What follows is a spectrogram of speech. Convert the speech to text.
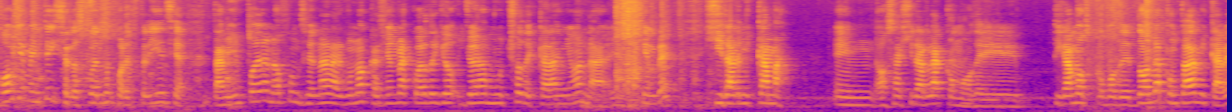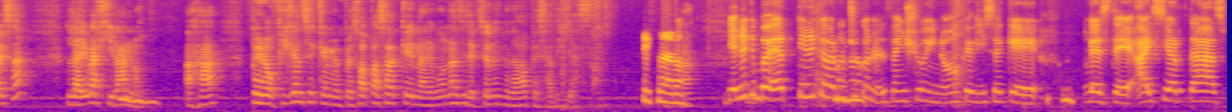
Obviamente, y se los cuento por experiencia, también puede no funcionar. Alguna ocasión me acuerdo, yo, yo era mucho de cada año en, en diciembre, girar mi cama. En, o sea, girarla como de, digamos, como de donde apuntaba mi cabeza, la iba girando. Ajá. Pero fíjense que me empezó a pasar que en algunas direcciones me daba pesadillas. Sí, claro. Ajá. Tiene que ver, tiene que ver mucho con el Feng Shui, ¿no? Que dice que este hay ciertas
